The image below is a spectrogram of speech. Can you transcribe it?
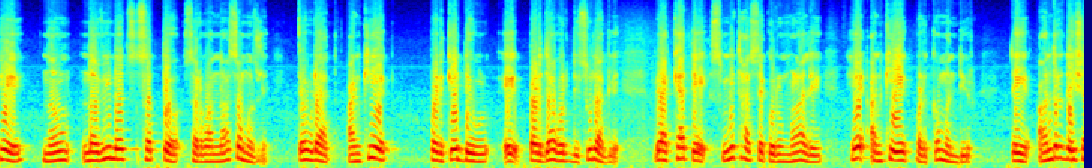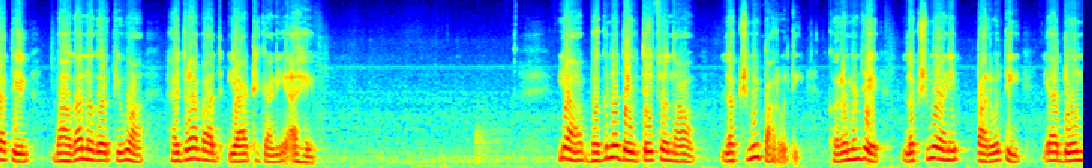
हे नव नवीनच सत्य सर्वांना समजले. तेवढ्यात आणखी एक पडके देऊळ ए पडद्यावर दिसू लागले. व्याख्याते स्मित हास्य करून म्हणाले हे आणखी एक पडकं मंदिर. ते आंध्र देशातील भागानगर किंवा हैदराबाद या ठिकाणी आहे. या भग्न देवतेचं नाव लक्ष्मी पार्वती. खरं म्हणजे लक्ष्मी आणि पार्वती या दोन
